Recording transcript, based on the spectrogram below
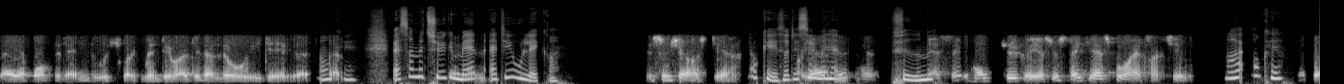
være, jeg brugte et andet udtryk, men det var det, der lå i det. Okay. Hvad så med tykke mænd? Er de ulækre? Det synes jeg også, det er. Okay, så det er Og jeg, simpelthen jeg, fedme. jeg er selv halvt tyk, og jeg synes da ikke, jeg er spor attraktiv. Nej, okay. Altså,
